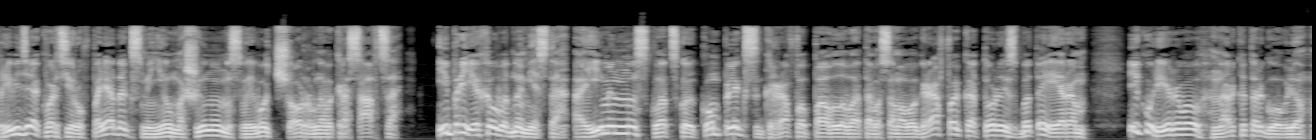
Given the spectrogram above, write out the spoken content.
Приведя квартиру в порядок, сменил машину на своего черного красавца и приехал в одно место, а именно складской комплекс графа Павлова, того самого графа, который с БТРом и курировал наркоторговлю.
